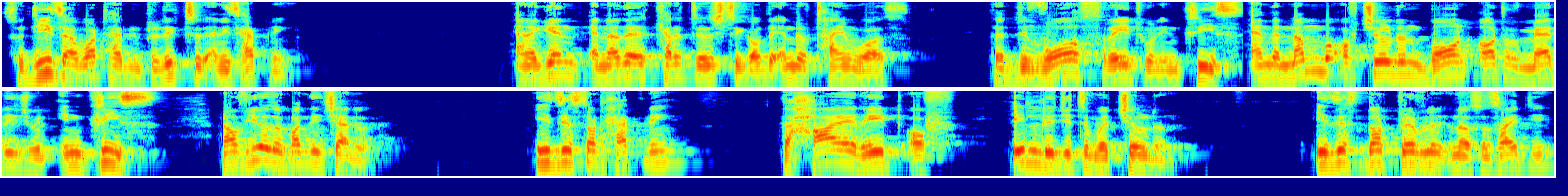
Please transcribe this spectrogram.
So these are what have been predicted and is happening. And again, another characteristic of the end of time was the divorce rate will increase and the number of children born out of marriage will increase. Now viewers of Madani channel, is this not happening? The high rate of illegitimate children is this not prevalent in our society?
